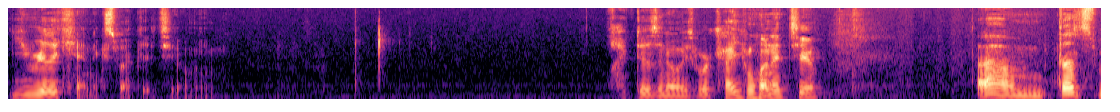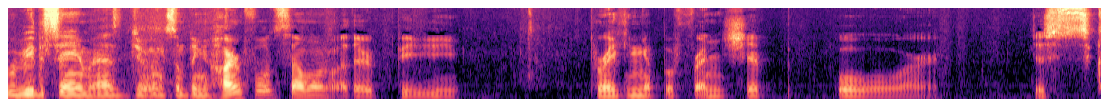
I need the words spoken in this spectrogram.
you really can't expect it to. I mean, life doesn't always work how you want it to. Um, that would be the same as doing something harmful to someone, whether it be breaking up a friendship or just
